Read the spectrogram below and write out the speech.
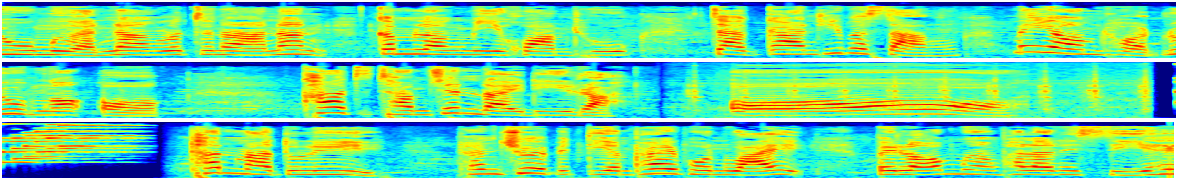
ดูเหมือนนางรจนานั่นกำลังมีความทุกข์ จากการที่ประสังไม่ยอมถอดรูปเงาะออกข้าจะทำเช่นไรดีล่ะ อ๋อ ท่านมาตุลี ท่านช่วยไปเตรียมไพร่พลไว้ ไปล้อมเมืองพาราณสีให้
